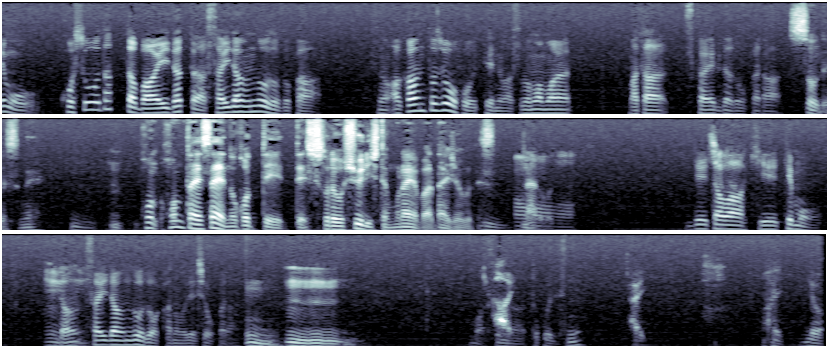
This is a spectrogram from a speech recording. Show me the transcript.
でも、故障だった場合だったら再ダウンロードとか、そのアカウント情報っていうのはそのまままた使えるだろうから、そうですね。うん。本本体さえ残っていて、それを修理してもらえば大丈夫です。うん。なるほデータは消えてもうんダウン、再ダウンロードは可能でしょうから、うん。うんうん。まあ、そんなとこですね。はい。はい。では、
